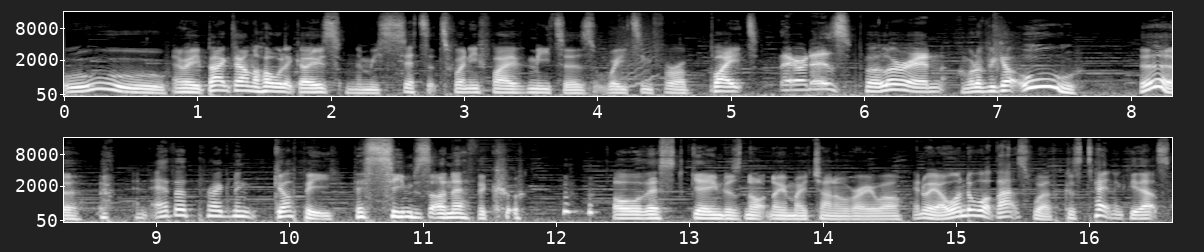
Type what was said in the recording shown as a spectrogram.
Ooh. Anyway, back down the hole it goes, and then we sit at 25 meters waiting for a bite. There it is. Pull her in. What have we got? Ooh. Ugh. An ever-pregnant guppy. This seems unethical. Oh, this game does not know my channel very well. Anyway, I wonder what that's worth, because technically that's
